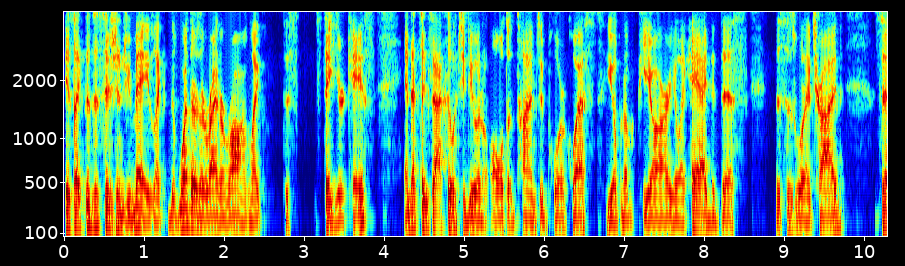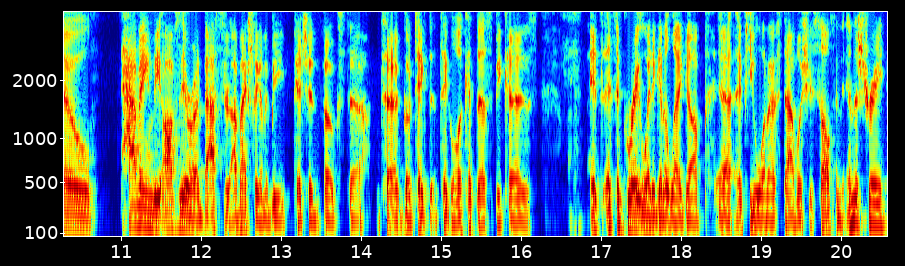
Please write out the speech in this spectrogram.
is like the decisions you made like whether they're right or wrong like just state your case and that's exactly what you do in all the times in pull request you open up a pr you're like hey i did this this is what i tried so having the Auth0 ambassador i'm actually going to be pitching folks to to go take the, take a look at this because it's it's a great way to get a leg up uh, if you want to establish yourself in the industry,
